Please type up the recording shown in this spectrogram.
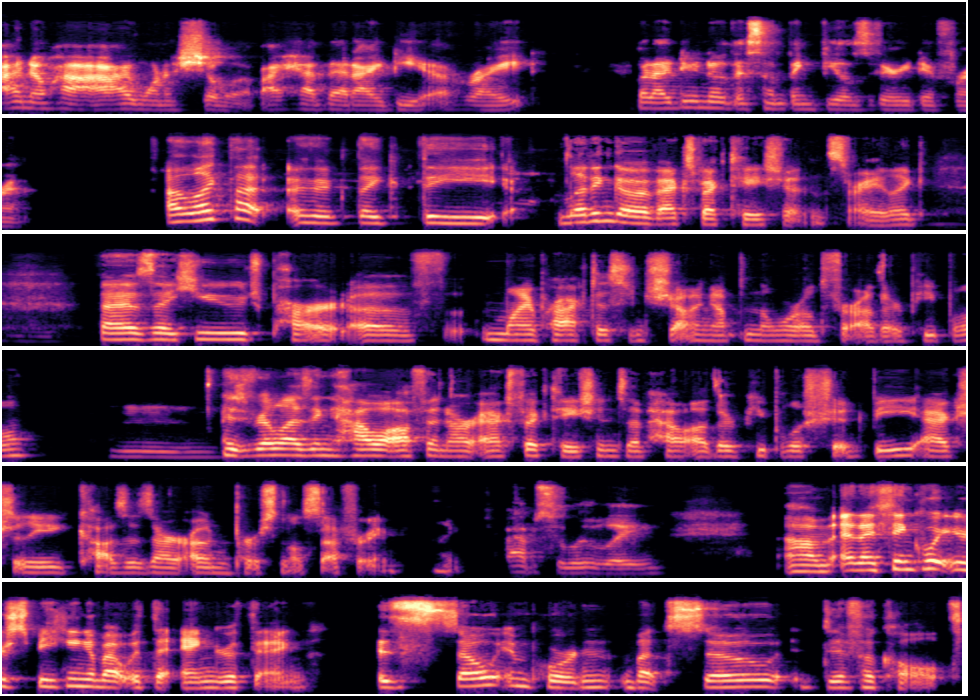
I know how I want to show up. I have that idea, right? But I do know that something feels very different. I like that uh, like the letting go of expectations, right? Like that is a huge part of my practice in showing up in the world for other people mm. is realizing how often our expectations of how other people should be actually causes our own personal suffering like absolutely um, and i think what you're speaking about with the anger thing is so important but so difficult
